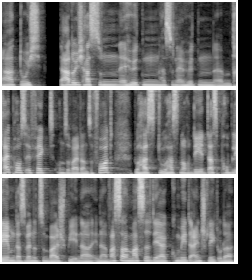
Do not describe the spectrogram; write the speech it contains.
Ja, durch, dadurch hast du einen erhöhten, hast du einen erhöhten ähm, Treibhauseffekt und so weiter und so fort. Du hast, du hast noch das Problem, dass wenn du zum Beispiel in einer, in einer Wassermasse der Komet einschlägt oder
